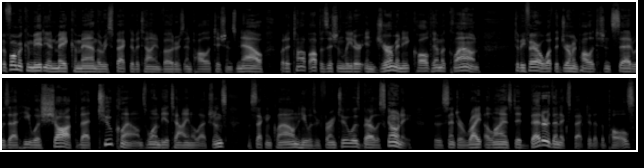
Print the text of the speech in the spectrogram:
The former comedian may command the respect of Italian voters and politicians now, but a top opposition leader in Germany called him a clown. To be fair, what the German politician said was that he was shocked that two clowns won the Italian elections. The second clown he was referring to was Berlusconi, whose center right alliance did better than expected at the polls.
